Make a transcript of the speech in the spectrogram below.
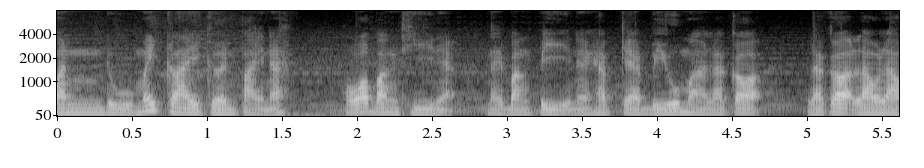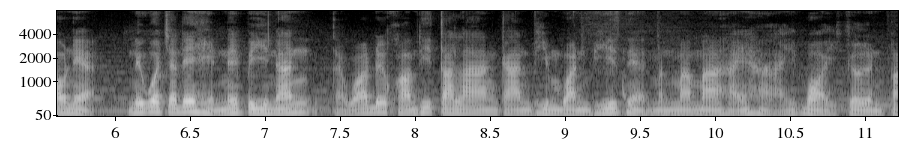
มันดูไม่ไกลเกินไปนะ เพราะว่าบางทีเนี่ยในบางปีนะครับแกบิวมาแล้วก็ แล้วก็เราเราเนี่ยนึกว่าจะได้เห็นในปีนั้น แต่ว่าด้วยความที่ตารางการพิมพ์วันพีซเนี่ยมันมามาหายหายบ่อยเกินไป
